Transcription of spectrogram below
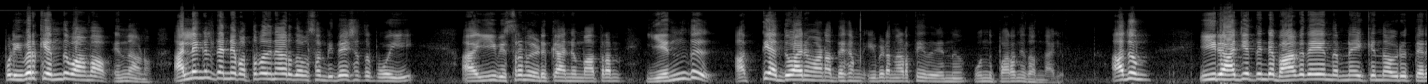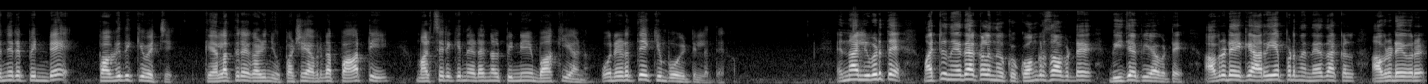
അപ്പോൾ ഇവർക്ക് എന്ത് വാങ്ങാം എന്നാണോ? അല്ലെങ്കിൽ തന്നെ പത്ത് പതിനാറ് ദിവസം വിദേശത്ത് പോയി ഈ വിശ്രമം എടുക്കാനും മാത്രം എന്ത് അത്യധ്വാനമാണ് അദ്ദേഹം ഇവിടെ നടത്തിയത് എന്ന് ഒന്ന് പറഞ്ഞു തന്നാലും. അതും ഈ രാജ്യത്തിന്റെ ഭാഗതയെ നിർണയിക്കുന്ന ഒരു തെരഞ്ഞെടുപ്പിന്റെ പകുതിക്ക് വെച്ച് കേരളത്തിലെ കഴിഞ്ഞു. പക്ഷേ അവരുടെ പാർട്ടി മത്സരിക്കുന്ന ഇടങ്ങൾ പിന്നെയും ബാക്കിയാണ്. ഒരിടത്തേക്കും പോയിട്ടില്ല അദ്ദേഹം. എന്നാൽ ഇവിടുത്തെ മറ്റു നേതാക്കളെ നോക്കൂ. കോൺഗ്രസ് ആവട്ടെ ബി ജെ പി ആവട്ടെ അവരുടെയൊക്കെ അറിയപ്പെടുന്ന നേതാക്കൾ അവരുടെ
